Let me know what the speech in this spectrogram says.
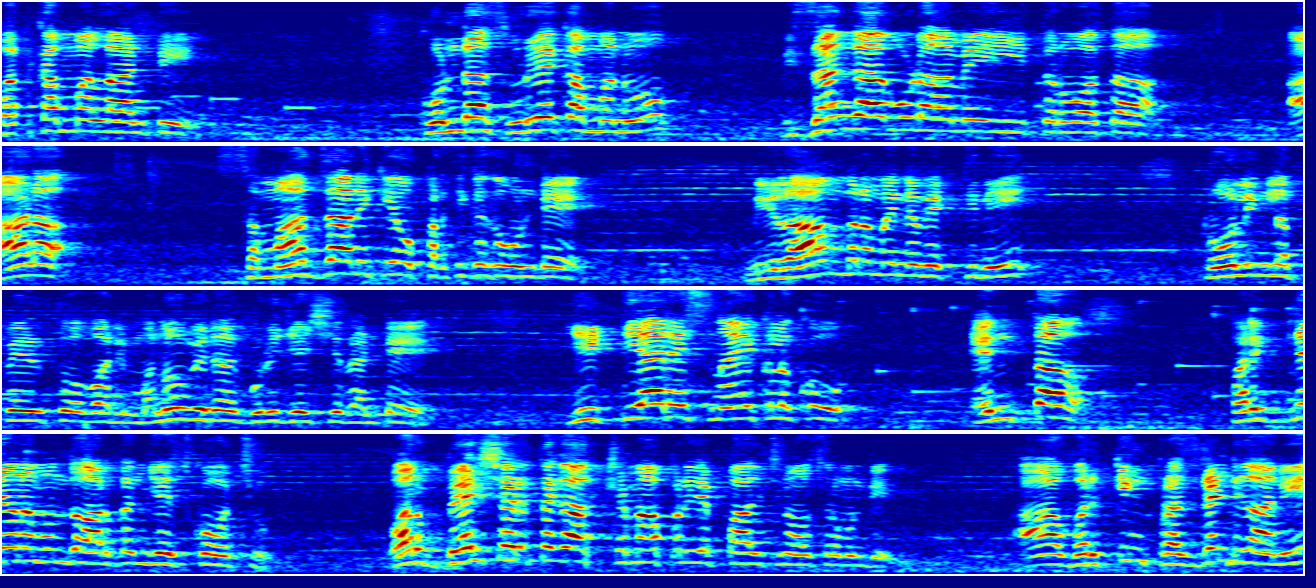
బతుకమ్మ లాంటి కొండ సురేఖమ్మను నిజంగా కూడా ఆమె ఈ తర్వాత ఆడ సమాజానికే ఓ ప్రతీకగా ఉండే నిరాంబరమైన వ్యక్తిని ట్రోలింగ్ల పేరుతో వారి మనోవేదన గురి చేసిరంటే ఈ టీఆర్ఎస్ నాయకులకు ఎంత పరిజ్ఞానం ఉందో అర్థం చేసుకోవచ్చు. వారు బేషరతగా క్షమాపణ చెప్పాల్సిన అవసరం ఉంది. ఆ వర్కింగ్ ప్రెసిడెంట్ కానీ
